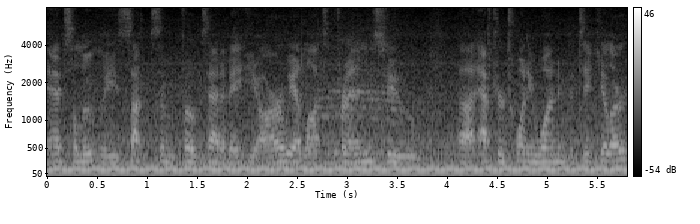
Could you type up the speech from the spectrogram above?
absolutely sucked some folks out of AER. We had lots of friends who, uh, after 21 in particular,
